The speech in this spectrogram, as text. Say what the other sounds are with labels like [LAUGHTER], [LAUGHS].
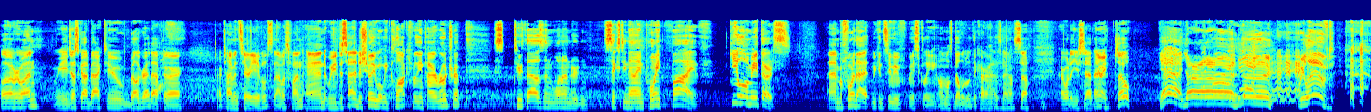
Hello everyone. We just got back to Belgrade after our our time in Sarajevo, so that was fun. And we decided to show you what we clocked for the entire road trip. 2,169.5 kilometers. And before that, we can see we've basically almost doubled what the car has now, so, or what it used to have. Anyway, so, yeah, yay, yay, we lived. [LAUGHS]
